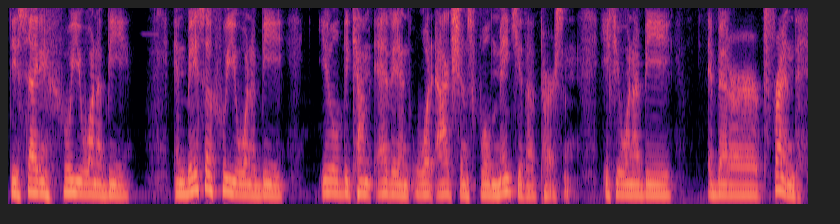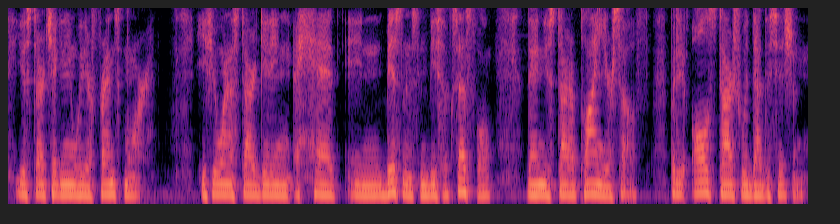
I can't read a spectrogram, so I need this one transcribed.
deciding who you want to be. And based on who you want to be, it will become evident what actions will make you that person. If you want to be a better friend, you start checking in with your friends more. If you want to start getting ahead in business and be successful, then you start applying yourself. But it all starts with that decision.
